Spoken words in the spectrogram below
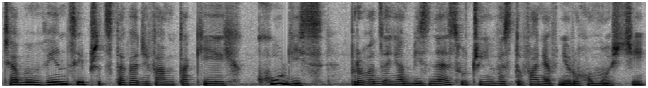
Chciałabym więcej przedstawiać Wam takich kulis prowadzenia biznesu czy inwestowania w nieruchomości,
